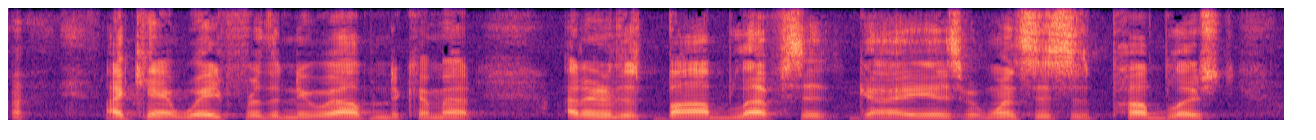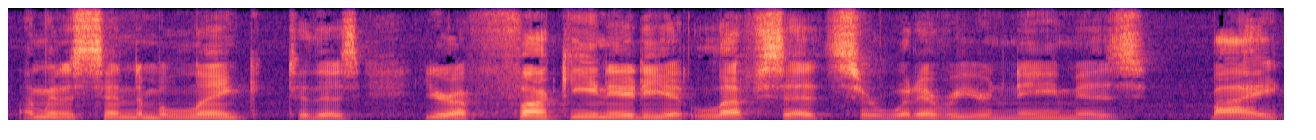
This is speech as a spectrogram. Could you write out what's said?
I can't wait for the new album to come out. I don't know who this Bob Lefsetz guy is, but once this is published, I'm going to send him a link to this. You're a fucking idiot, Lefsetz, or whatever your name is. Bye.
